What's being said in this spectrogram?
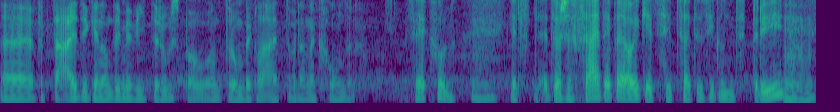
äh, verteidigen und immer weiter ausbauen Und darum begleiten wir dann Kunden. Sehr cool. Mhm. Jetzt, du hast es gesagt, eben, euch es seit 2003. Mhm.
